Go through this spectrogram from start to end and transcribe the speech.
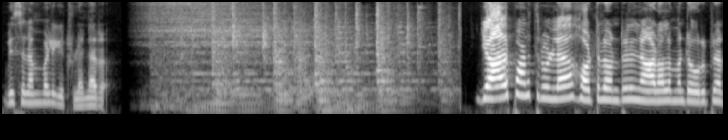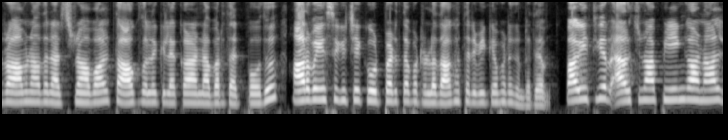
விசனம் வெளியிட்டுள்ளனர். யாழ்ப்பாணத்தில் உள்ள ஹோட்டல் ஒன்றில் நாடாளுமன்ற உறுப்பினர் ராமநாதன் அர்ச்சனாவால் தாக்குதலுக்கு இலக்கான நபர் தற்போது அறுவை சிகிச்சைக்கு உட்படுத்தப்பட்டுள்ளதாக தெரிவிக்கப்படுகின்றது. வைத்தியர் அர்ஜுனா பீங்கானால்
